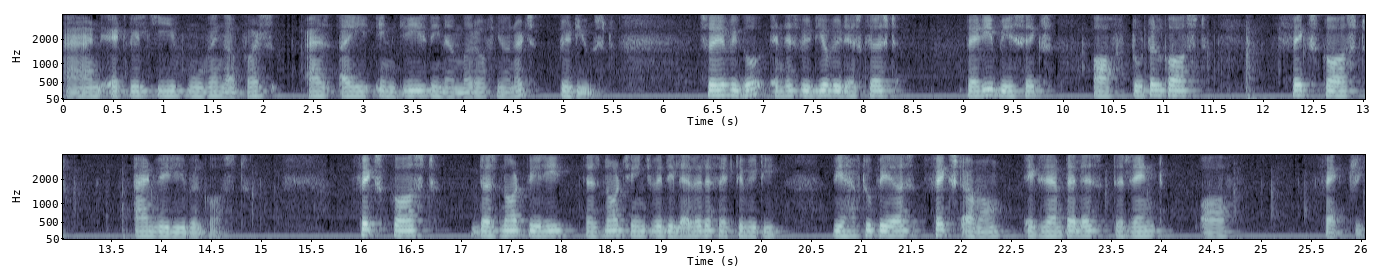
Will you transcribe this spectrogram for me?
and it will keep moving upwards as I increase the number of units produced so here we go in this video we discussed very basics of total cost fixed cost and variable cost. Fixed cost does not vary, does not change with the level of activity. We have to pay a fixed amount. Example is the rent of factory.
